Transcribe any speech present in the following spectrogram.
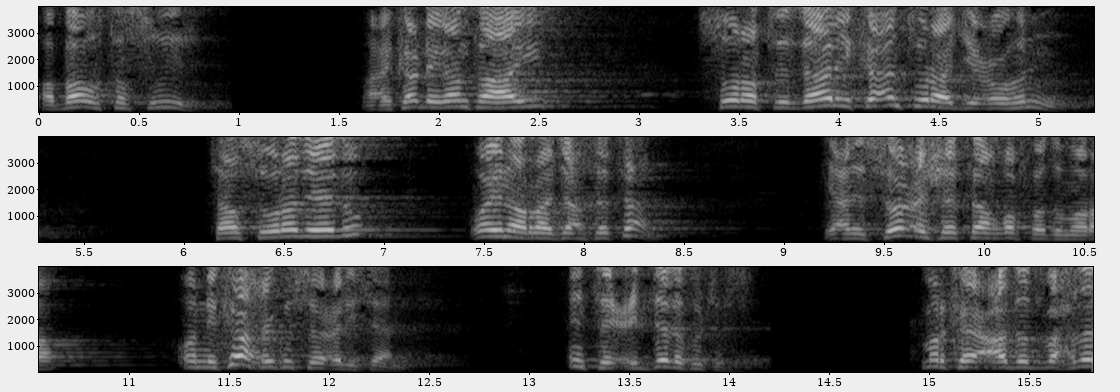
Waa baau taswiir waxay ka dhigan tahay suuratu dalika an turaajicuuhun. Taa suuradeedu waa inaad raajacsataan. Yacni soo ceshataan qofka dumara oo nikaaxii ku soo celisaan. Intay ciddada ku jirto. Markay caddadbaxdo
